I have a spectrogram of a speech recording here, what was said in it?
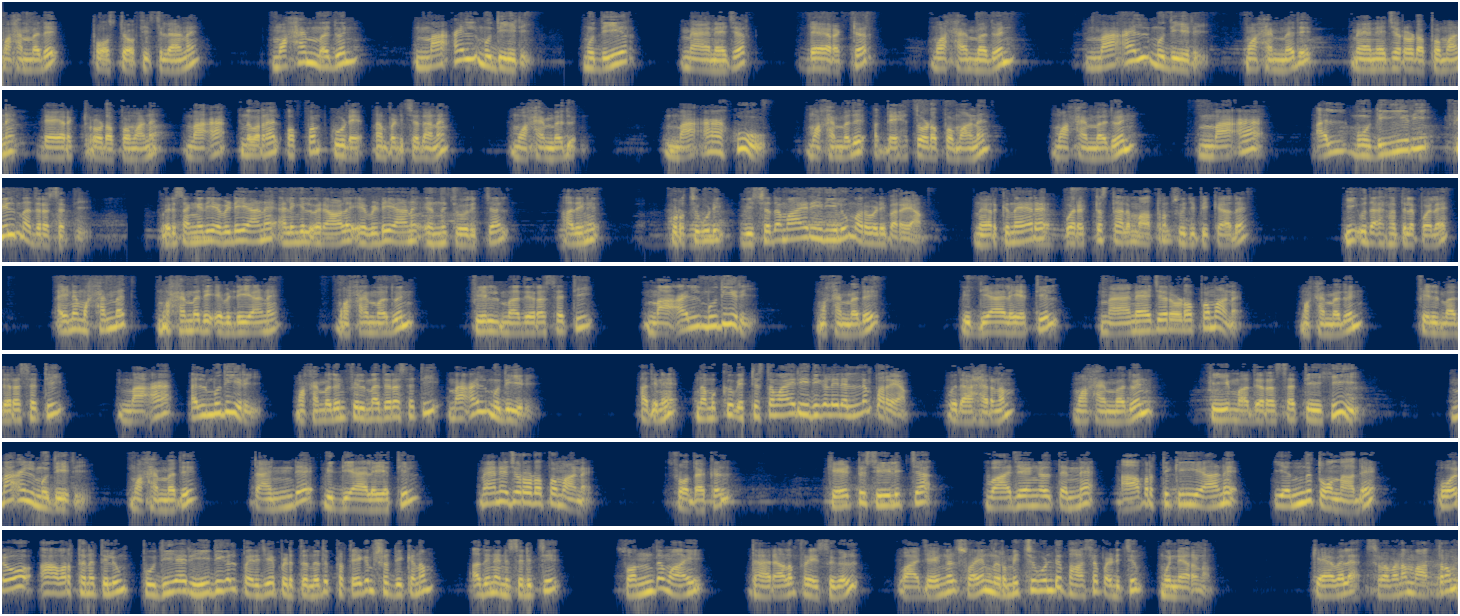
മുഹമ്മദ് പോസ്റ്റ് ഓഫീസിലാണ്. മുഹമ്മദുൻ മഅൽ മുദീരി. മുദീർ മാനേജർ ഡയറക്ടർ. മുഹമ്മദുൻ മഅൽ മുദീരി മുഹമ്മദ് മാനേജറോടൊപ്പമാണ് ഡയറക്ടറോടൊപ്പമാണ് മഅ എന്ന് പറഞ്ഞാൽ ഒപ്പം കൂടെ നാം പഠിച്ചതാണ് മുഹമ്മദ്. മഅഹു മുഹമ്മദ് അദ്ദേഹത്തോടൊപ്പമാണ്. മുഹമ്മദുൻ മഅ അൽ മുദീരി ഫിൽ മദ്രസത്തി. ഒരു സംഗതി എവിടെയാണ് അല്ലെങ്കിൽ ഒരാൾ എവിടെയാണ് എന്ന് ചോദിച്ചാൽ അതിന് കുറച്ചുകൂടി വിശദമായ രീതിയിലും മറുപടി പറയാം. നേർക്ക് നേരെ ഒരൊറ്റ സ്ഥലം മാത്രം സൂചിപ്പിക്കാതെ ഈ ഉദാഹരണത്തിലെ പോലെ അതിനെ മുഹമ്മദ്? മുഹമ്മദ് എവിടെയാണ്? മുഹമ്മദുൻ ഫിൽ മദ്രസത്തി മഅൽ മുദീറി മുഹമ്മദ് വിദ്യാലയത്തിൽ മാനേജറോടൊപ്പമാണ്. മുഹമ്മദുൻ ഫിൽ മദ്രസത്തി മഅ അൽ മുദീറി മുഹമ്മദുൻ ഫിൽ മദ്രസത്തി മഅ അൽ മുദീരി. അതിനെ നമുക്ക് വ്യത്യസ്തമായ രീതികളിലെല്ലാം പറയാം. ഉദാഹരണം മുഹമ്മദുൻ ഫി മദ്രസത്തിഹി മഅൽ മുദീരി. മുഹമ്മദ് തന്റെ വിദ്യാലയത്തിൽ മാനേജറോടൊപ്പമാണ്. ശ്രോതാക്കൾ കേട്ടു ശീലിച്ച വാചകങ്ങൾ തന്നെ ആവർത്തിക്കുകയാണ് എന്ന് തോന്നാതെ ഓരോ ആവർത്തനത്തിലും പുതിയ രീതികൾ പരിചയപ്പെടുത്തുന്നത് പ്രത്യേകം ശ്രദ്ധിക്കണം. അതിനനുസരിച്ച് സ്വന്തമായി ധാരാളം ഫ്രേസുകൾ വാചകങ്ങൾ സ്വയം നിർമ്മിച്ചുകൊണ്ട് ഭാഷ പഠിച്ച് മുന്നേറണം. കേവല ശ്രവണം മാത്രം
